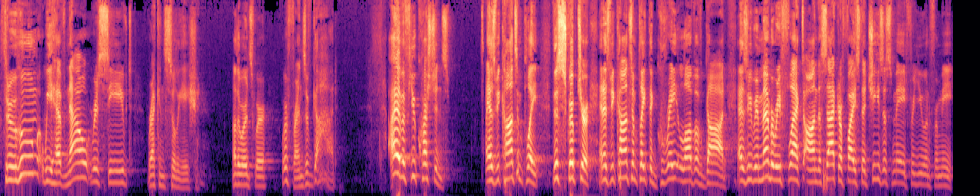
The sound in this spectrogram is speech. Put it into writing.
through whom we have now received reconciliation. In other words, we're, we're friends of God. I have a few questions as we contemplate this scripture and as we contemplate the great love of God, as we remember, reflect on the sacrifice that Jesus made for you and for me,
